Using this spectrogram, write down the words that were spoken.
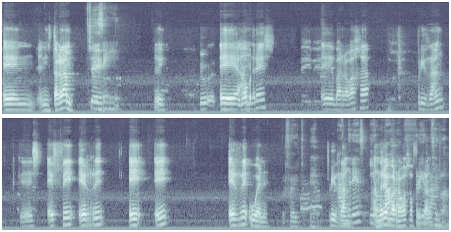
En, en Instagram, Sí. Sí. Eh. Andrés eh, barra baja Freerun, que es F-R-E-E-R-U-N. Perfecto. Bien. Freerun. Andrés, guion Andrés bajo, barra baja. Freerun.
